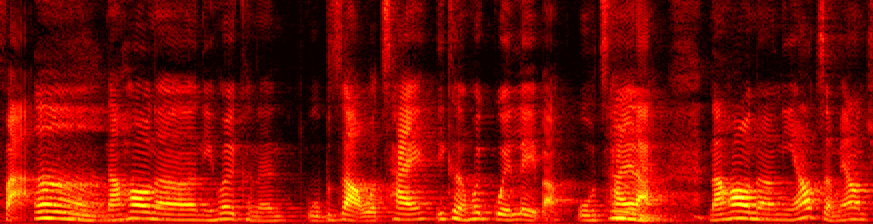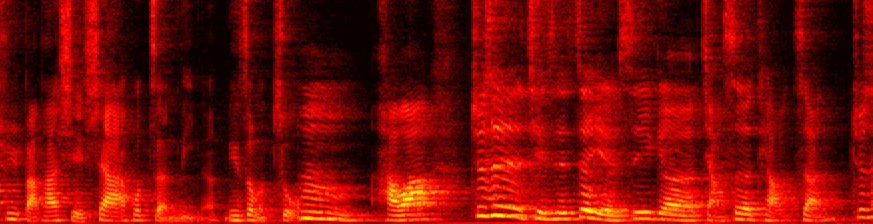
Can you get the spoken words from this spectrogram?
法，嗯，然后呢，你会可能我不知道，我猜你可能会归类吧，我猜啦。嗯、然后呢，你要怎么样去把它写下来或整理呢？你怎么做？嗯，好啊，就是其实这也是一个讲师的挑战，就是。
